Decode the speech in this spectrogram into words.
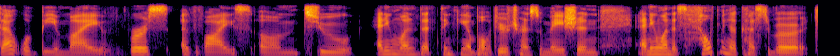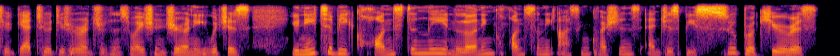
that would be my first advice um, to anyone that's thinking about digital transformation, anyone that's helping a customer to get to a digital transformation journey, which is you need to be constantly learning, constantly asking questions, and just be super curious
